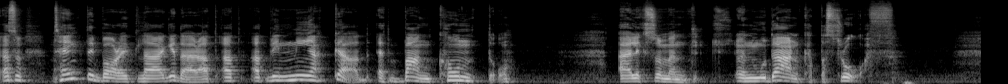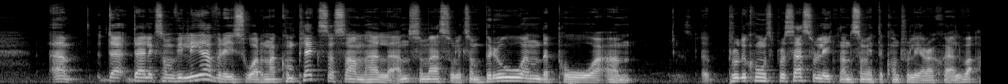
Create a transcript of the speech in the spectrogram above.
Alltså, tänk dig bara ett läge där att, att, att bli nekad ett bankkonto är liksom en, en modern katastrof. Um, där, där liksom vi lever i sådana komplexa samhällen som är så liksom beroende på um, produktionsprocesser och liknande som vi inte kontrollerar själva.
